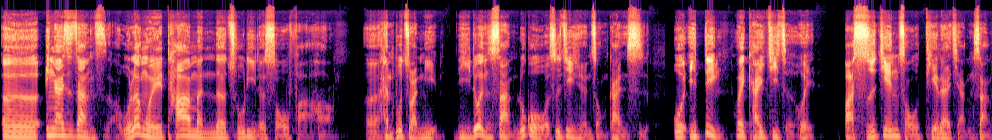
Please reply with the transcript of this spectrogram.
呃，应该是这样子啊，我认为他们的处理的手法哈，呃，很不专业。理论上，如果我是竞选总干事，我一定会开记者会。把时间轴贴在墙上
